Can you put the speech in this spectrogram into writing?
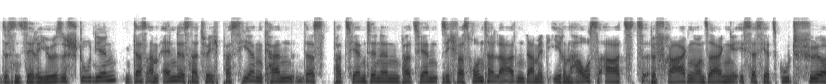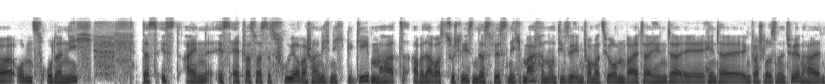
das sind seriöse Studien. Dass am Ende es natürlich passieren kann, dass Patientinnen, Patienten sich was runterladen, damit ihren Hausarzt befragen und sagen, ist das jetzt gut für uns oder nicht? Das ist ein, ist etwas, was es früher wahrscheinlich nicht gegeben hat, aber daraus zu schließen, dass wir es nicht machen und diese Informationen weiter hinter, hinter eng verschlossenen Türen halten,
